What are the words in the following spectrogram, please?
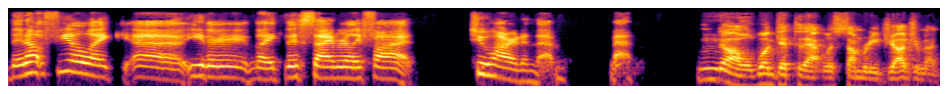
they don't feel like uh either like this side really fought too hard in them. Matt. No, we'll get to that with summary judgment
